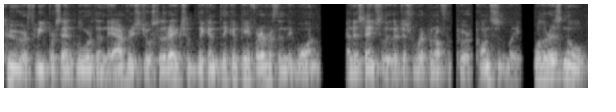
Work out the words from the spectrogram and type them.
two or three percent lower than the average Joe, so they're actually they can they can pay for everything they want, and essentially they're just ripping off the poor constantly. Well, there is no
